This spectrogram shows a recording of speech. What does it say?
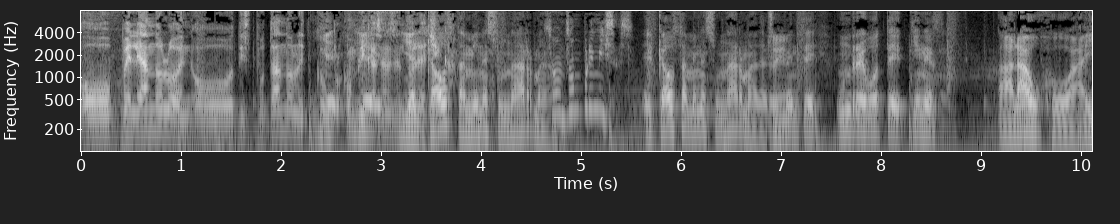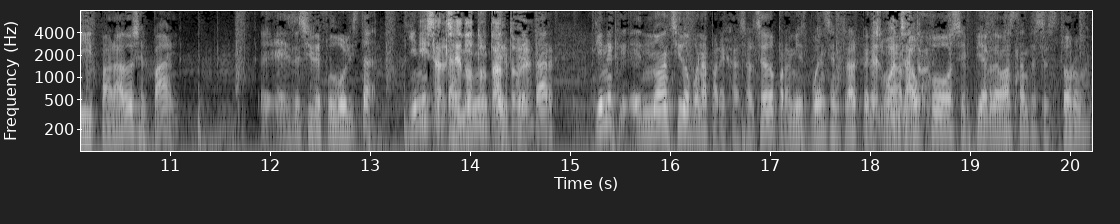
o peleándolo en- o disputándolo y con Y- y- complicaciones en y tu el caos chica. también es un arma. Son, son premisas. El caos también es un arma. De Sí. repente, un rebote tienes Araujo ahí parado, es el pan. E- Es decir, el futbolista tiene Y que Salcedo también to tanto, interpretar. Tiene que, eh, no han sido buena pareja. Salcedo para mí es buen central, pero Es con buen Araujo se pierde bastante, se estorban.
